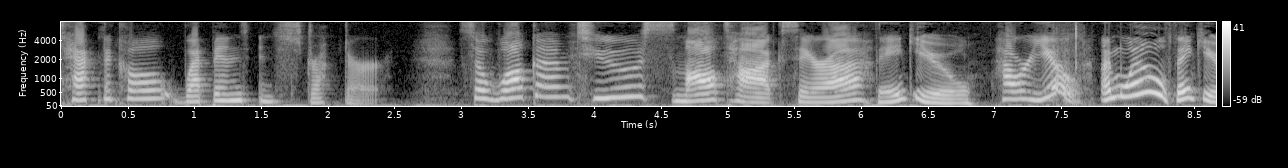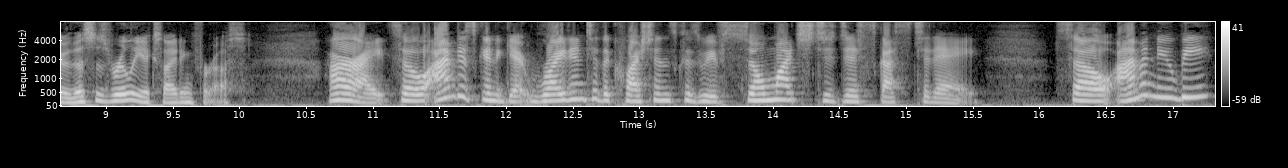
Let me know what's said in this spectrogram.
technical weapons instructor. So, welcome to Small Talk, Sarah. Thank you. How are you? I'm well, thank you. This is really exciting for us. All right, so I'm just going to get right into the questions because we have so much to discuss today. So I'm a newbie,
